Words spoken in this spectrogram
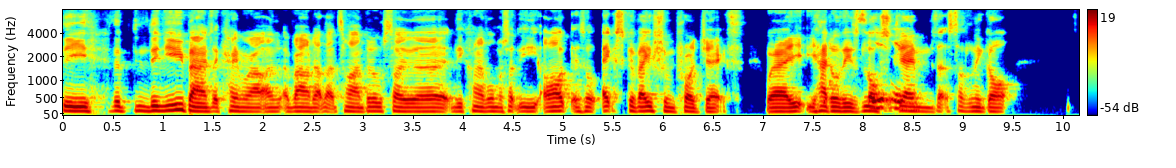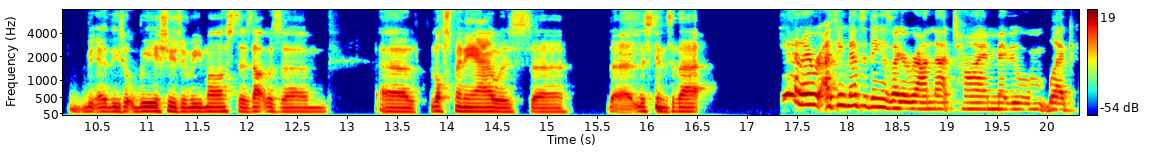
the, the the new bands that came around around at that time but also uh, the kind of almost like the art sort of excavation project where you, you had all these Absolutely. lost gems that suddenly got you know these sort of reissues and remasters. That was um uh lost many hours uh, uh listening to that yeah, and I, I, think that's the thing is like around that time, maybe like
